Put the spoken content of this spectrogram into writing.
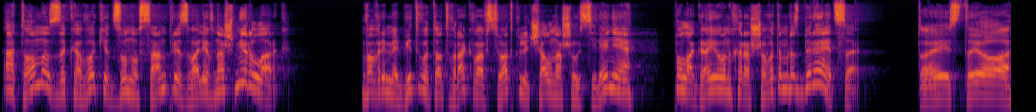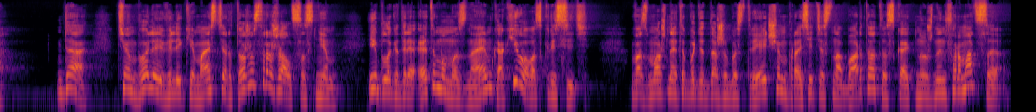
«О том, из-за кого Кидзуну-сан призвали в наш мир, Ларк. Во время битвы тот враг вовсю отключал наше усиление. Полагаю, он хорошо в этом разбирается». «То есть ты о...» «Да, тем более Великий Мастер тоже сражался с ним, и благодаря этому мы знаем, как его воскресить. Возможно, это будет даже быстрее, чем просить Эснобарта отыскать нужную информацию».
